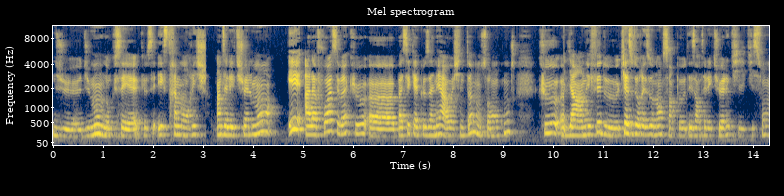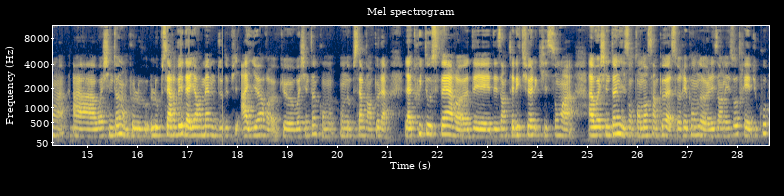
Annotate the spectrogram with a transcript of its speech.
du, du monde. Donc c'est que c'est extrêmement riche intellectuellement et à la fois c'est vrai que euh, passé quelques années à Washington, on se rend compte qu'il euh, y a un effet de caisse de résonance un peu des intellectuels qui, qui sont à, Washington. On peut l'observer d'ailleurs même depuis ailleurs euh, que Washington, quand on, observe un peu la, la twittosphère euh, des, des intellectuels qui sont à, à, Washington. Ils ont tendance un peu à se répondre les uns les autres et du coup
